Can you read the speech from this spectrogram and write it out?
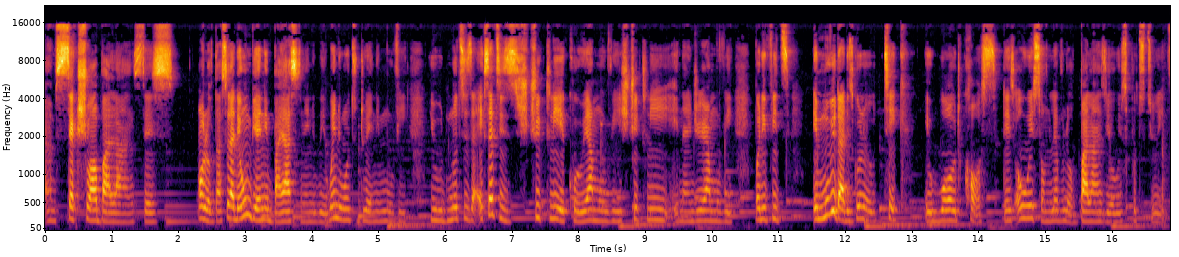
um, sexual balance. There's all of that, so that there won't be any bias in any way. When they want to do any movie, you would notice that, except it's strictly a Korean movie, strictly a Nigerian movie. But if it's a movie that is going to take a world course, there's always some level of balance you always put to it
